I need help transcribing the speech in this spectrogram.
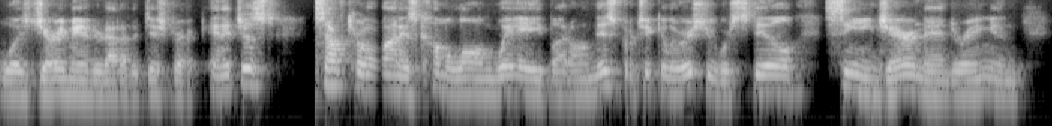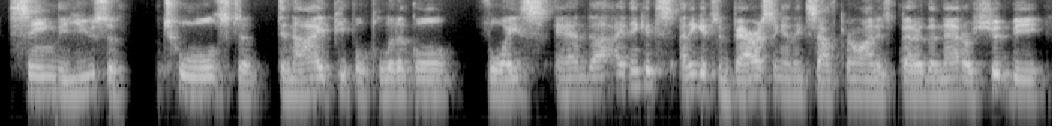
was gerrymandered out of the district, and it just South Carolina has come a long way, but on this particular issue, we're still seeing gerrymandering and seeing the use of tools to deny people political voice. And uh, I think it's I think it's embarrassing. I think South Carolina is better than that, or should be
